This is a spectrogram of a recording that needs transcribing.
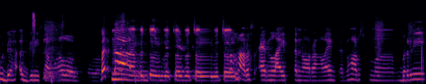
udah agree sama lo gitu loh. Betul. Nah, betul betul betul betul. lo harus enlighten orang lain kan lo harus memberi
